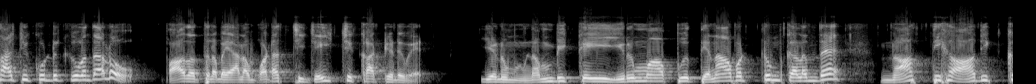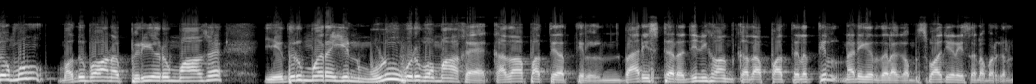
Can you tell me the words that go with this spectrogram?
சாட்சி கொண்டுக்கு வந்தாலோ பாதத்திறமையான உடச்சி ஜெயிச்சு காட்டிடுவேன். எனும் நம்பிக்கை இருமாப்பு தெனாவட்டும் கலந்த நாத்திக ஆதிக்கமும் மதுபான பிரியருமாக எதிர்மறையின் முழு உருவமாக கதாபாத்திரத்தில் பாரிஸ்டர் ரஜினிகாந்த் கதாபாத்திரத்தில் நடிகர் திலகம் சிவாஜி கணேசன் அவர்கள்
